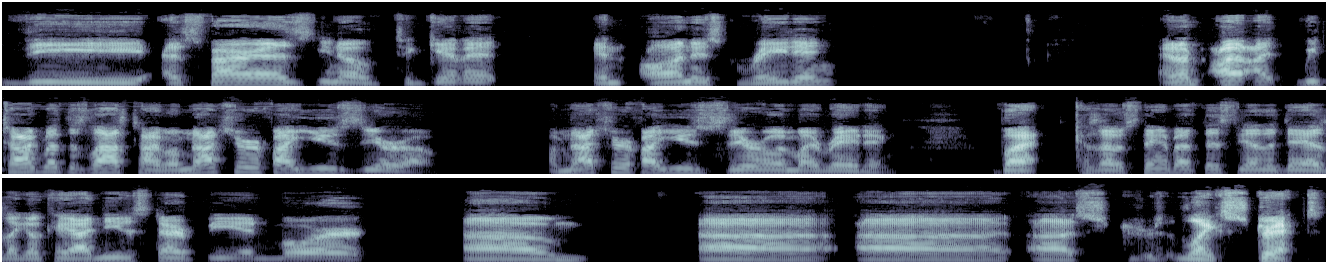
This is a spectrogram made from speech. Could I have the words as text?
the as far as you know to give it an honest rating, and I'm, I, I we talked about this last time. I'm not sure if I use zero. I'm not sure if I use zero in my rating, but because I was thinking about this the other day, I was like, okay, I need to start being more, um, uh, uh, uh, str- like strict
